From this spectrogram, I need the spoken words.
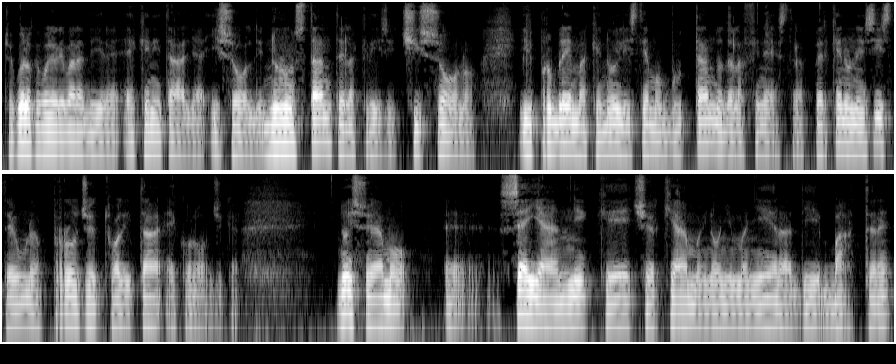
Cioè quello che voglio arrivare a dire è che in Italia i soldi, nonostante la crisi, ci sono. Il problema è che noi li stiamo buttando dalla finestra perché non esiste una progettualità ecologica. Noi siamo sei anni che cerchiamo in ogni maniera di battere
